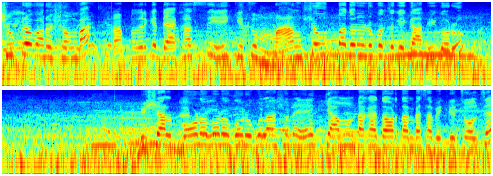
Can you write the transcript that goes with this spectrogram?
শুক্রবার ও সোমবার। আপনাদেরকে দেখাচ্ছি কিছু মাংস উৎপাদনের উপযোগী গাভী গরু। বিশাল বড় বড় গরুগুলো আসলে কেমন টাকায় দরদাম বেচা বিক্রি চলছে।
